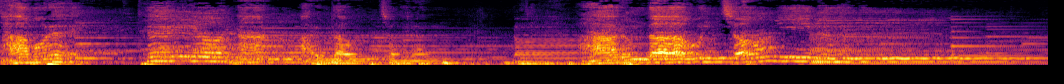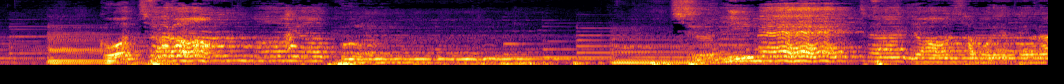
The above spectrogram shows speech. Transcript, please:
3월에 태어난 아름다운 정의는 아름다운 정의는 꽃처럼 어여쁜 주님의 자녀 3월에 태어난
